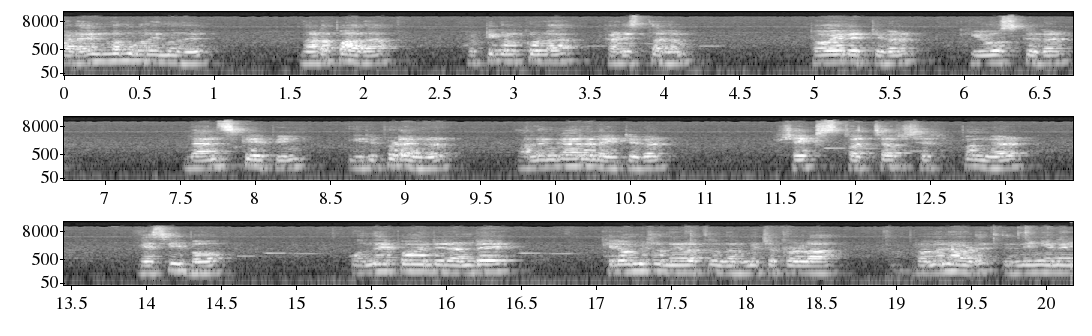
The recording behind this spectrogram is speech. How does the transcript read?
ഘടകങ്ങളെന്ന് പറയുന്നത് നടപ്പാത കുട്ടികൾക്കുള്ള കളിസ്ഥലം ടോയ്ലറ്റുകൾ കിയോസ്കുകൾ ലാൻഡ്സ്കേപ്പിംഗ് ഇരിപ്പിടങ്ങൾ അലങ്കാര ലൈറ്റുകൾ ഷേക്ക് സ്ട്രക്ചർ ശില്പങ്ങൾ എസിബോ ഒന്നേ പോയിന്റ് രണ്ട് കിലോമീറ്റർ നീളത്തിൽ നിർമ്മിച്ചിട്ടുള്ള പ്രൊമനോഡ് എന്നിങ്ങനെ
